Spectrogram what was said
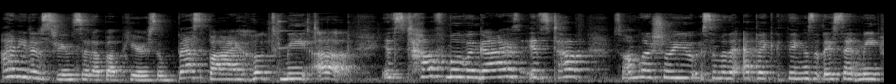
I needed a stream set up up here, so Best Buy hooked me up. It's tough moving, guys. It's tough. So I'm gonna show you some of the epic things that they sent me,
